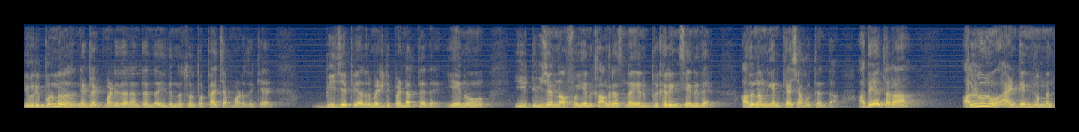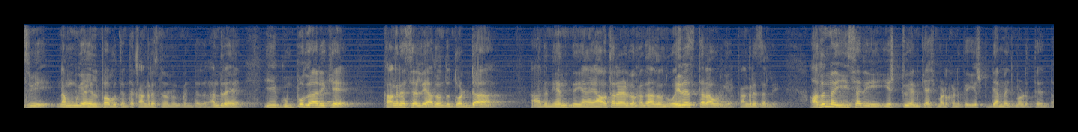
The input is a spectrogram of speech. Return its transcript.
ಇವರಿಬ್ಬರನ್ನು ನೆಗ್ಲೆಕ್ಟ್ ಮಾಡಿದ್ದಾರೆ ಅಂತಂದರೆ ಇದನ್ನು ಸ್ವಲ್ಪ ಪ್ಯಾಚಪ್ ಮಾಡೋದಕ್ಕೆ ಬಿ ಜೆ ಪಿ ಅದ್ರ ಮೇಲೆ ಡಿಪೆಂಡ್ ಆಗ್ತಾ ಇದೆ. ಏನು ಈ ಡಿವಿಷನ್ ಆಫ್ ಏನು ಕಾಂಗ್ರೆಸ್ನ ಏನು ಬ್ರಿಕರಿಂಗ್ಸ್ ಏನಿದೆ, ಅದು ನಮ್ಗೆ ಎನ್ಕ್ಯಾಶ್ ಆಗುತ್ತೆ ಅಂತ. ಅದೇ ಥರ ಅಲ್ಲೂ ಆ್ಯಂಟಿ ಇನ್ಕಂಬೆನ್ಸಿ ನಮಗೆ ಹೆಲ್ಪ್ ಆಗುತ್ತೆ ಅಂತ ಕಾಂಗ್ರೆಸ್ನವ್ರು ಅನ್ಕೊಂತ ಇದ್ದಾರೆ. ಅಂದರೆ ಈ ಗುಂಪುಗಾರಿಕೆ ಕಾಂಗ್ರೆಸ್ಸಲ್ಲಿ ಅದೊಂದು ದೊಡ್ಡ, ಅದನ್ನು ಎಂತ ಯಾವ ಥರ ಹೇಳ್ಬೇಕಂದ್ರೆ ಅದೊಂದು ವೈರಸ್ ಥರ ಅವ್ರಿಗೆ ಕಾಂಗ್ರೆಸ್ಸಲ್ಲಿ. ಅದನ್ನು ಈ ಸಾರಿ ಎಷ್ಟು ಎನ್ಕ್ಯಾಶ್ ಮಾಡ್ಕೊಳುತ್ತೆ ಎಷ್ಟು ಡ್ಯಾಮೇಜ್ ಮಾಡುತ್ತೆ ಅಂತ.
